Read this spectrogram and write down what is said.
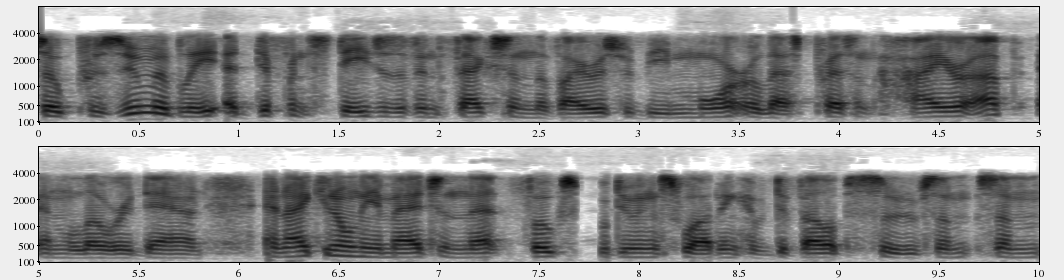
So presumably, at different stages of infection, the virus would be more or less present higher up and lower down. And I can only imagine that folks who are doing swabbing have developed sort of some some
